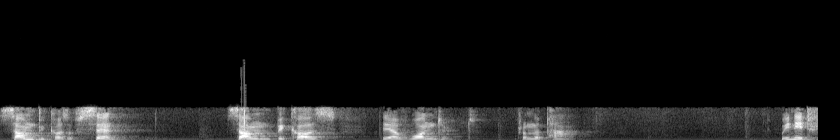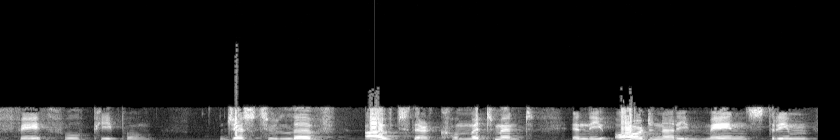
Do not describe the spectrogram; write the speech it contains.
some because of sin, some because they have wandered from the path. We need faithful people just to live out their commitment in the ordinary mainstream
